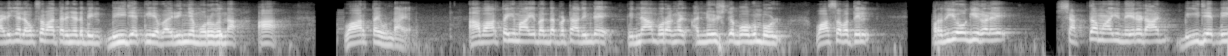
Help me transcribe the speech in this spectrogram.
കഴിഞ്ഞ ലോക്സഭാ തെരഞ്ഞെടുപ്പിൽ ബി ജെ പിയെ വരിഞ്ഞു മുറുകുന്ന ആ വാർത്ത വാർത്തയുണ്ടായത്. ആ വാർത്തയുമായി ബന്ധപ്പെട്ട് അതിന്റെ പിന്നാമ്പുറങ്ങൾ അന്വേഷിച്ചു പോകുമ്പോൾ വാസ്തവത്തിൽ പ്രതിയോഗികളെ ശക്തമായി നേരിടാൻ B J P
